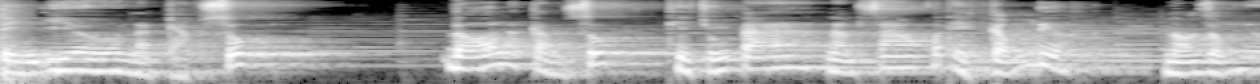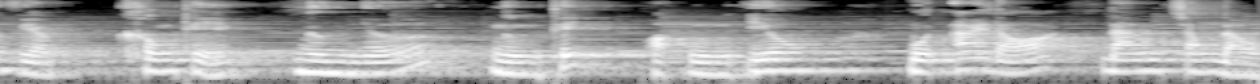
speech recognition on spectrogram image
tình yêu là cảm xúc. Đó là cảm xúc thì chúng ta làm sao có thể cấm được. Nó giống như việc không thể ngừng nhớ, ngừng thích hoặc ngừng yêu một ai đó đang trong đầu.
